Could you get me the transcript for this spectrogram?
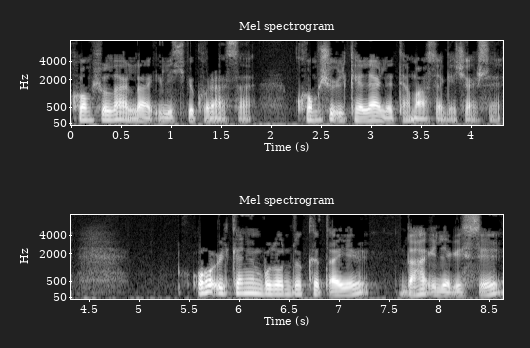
Komşularla ilişki kurarsa, komşu ülkelerle temasa geçerse, o ülkenin bulunduğu kıtayı daha ilerisi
